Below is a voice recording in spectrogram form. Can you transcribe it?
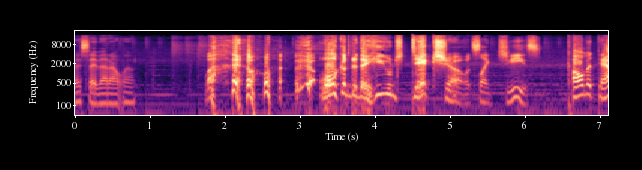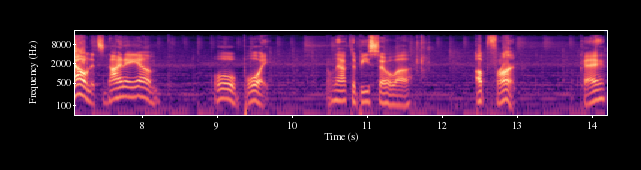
I say that out loud? Welcome to the huge dick show. It's like, jeez, calm it down. It's 9 a.m. Oh boy, don't have to be so uh, upfront. Okay.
